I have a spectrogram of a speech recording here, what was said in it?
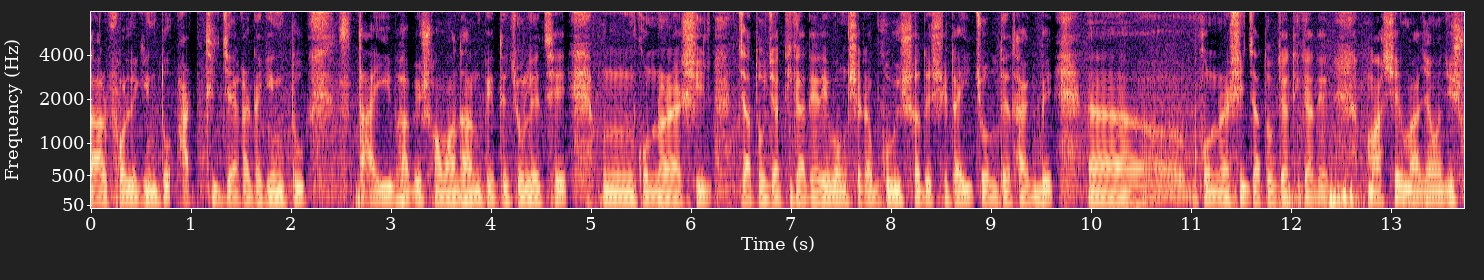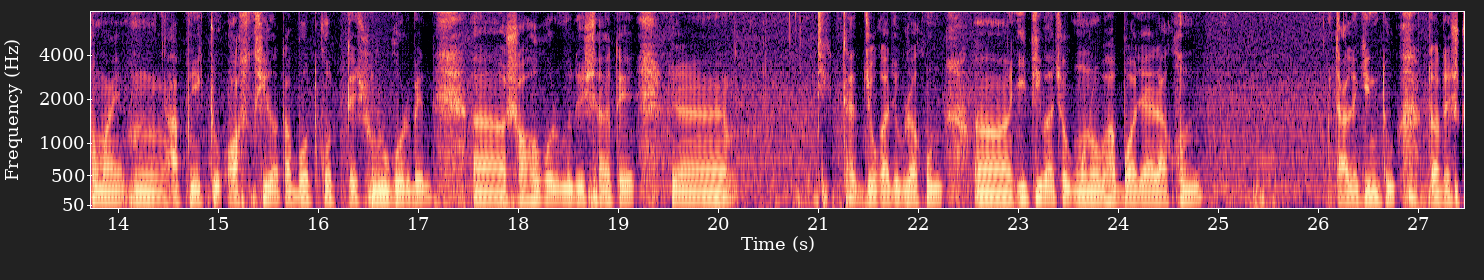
তার ফলে কিন্তু আর্থিক জায়গাটা কিন্তু স্থায়ীভাবে সমাধান পেতে চলেছে কন্যা রাশির জাতক জাতিকাদের। এবং সেটা ভবিষ্যতে সেটাই চলতে থাকবে কন্যা রাশির জাতক জাতিকাদের। মাসের মাঝামাঝি সময় আপনি একটু অস্থিরতা বোধ করতে শুরু করবেন। সহকর্মীদের সাথে ঠিকঠাক যোগাযোগ রাখুন ইতিবাচক মনোভাব বজায় রাখুন, তাহলে কিন্তু যথেষ্ট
